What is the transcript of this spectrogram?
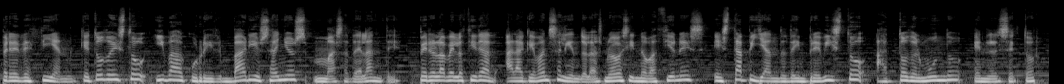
predecían que todo esto iba a ocurrir varios años más adelante, pero la velocidad a la que van saliendo las nuevas innovaciones está pillando de imprevisto a todo el mundo en el sector.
